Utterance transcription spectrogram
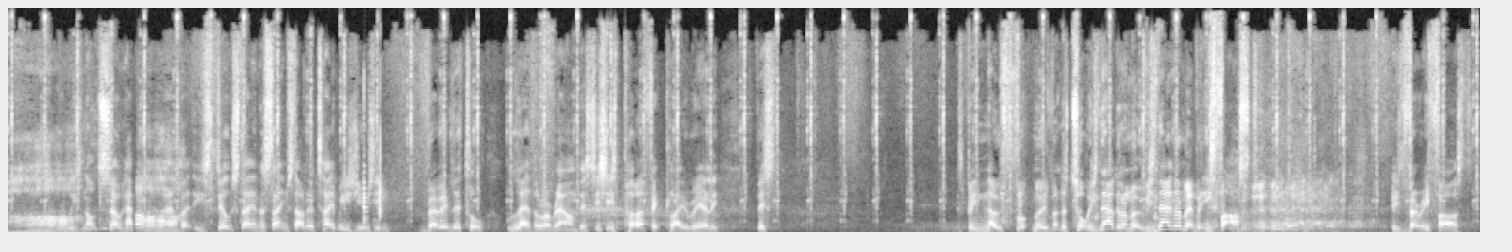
Oh, he's not so happy with that, oh. but he's still staying the same side of the table. He's using very little leather around this. This is perfect play, really. This. There's been no foot movement at all. He's now going to move. He's now going to move, but he's fast. He's very fast.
